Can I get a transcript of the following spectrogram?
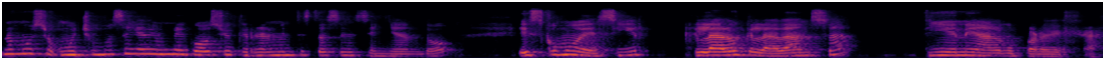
no mucho, mucho más allá de un negocio que realmente estás enseñando, es como decir, claro que la danza tiene algo para dejar.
